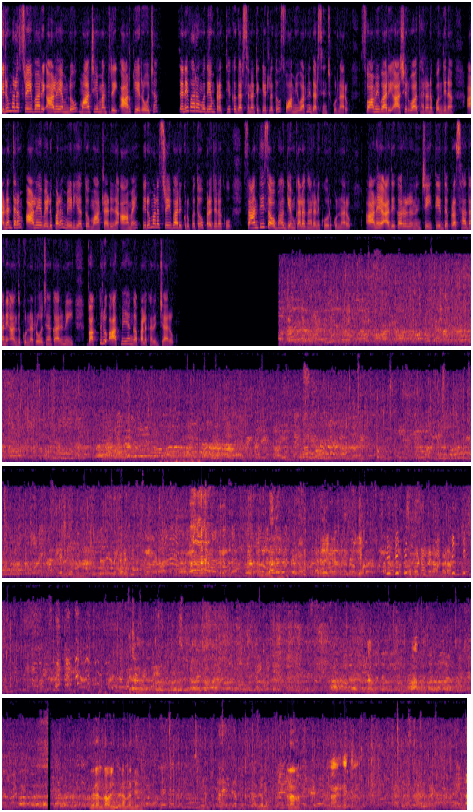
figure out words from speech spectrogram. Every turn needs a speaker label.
Speaker 1: తిరుమల శ్రీవారి ఆలయంలో మాజీ మంత్రి ఆర్కే రోజా శనివారం ఉదయం ప్రత్యేక దర్శన టికెట్లతో స్వామివారిని దర్శించుకున్నారు. స్వామివారి ఆశీర్వాదాలను పొందిన అనంతరం ఆలయ వెలుపల మీడియాతో మాట్లాడిన ఆమె తిరుమల శ్రీవారి కృపతో ప్రజలకు శాంతి సౌభాగ్యం కలగాలని కోరుకున్నారు. ఆలయ అధికారుల నుంచి తీర్థ ప్రసాదాన్ని అందుకున్న రోజా గారిని భక్తులు ఆత్మీయంగా పలకరించారు.
Speaker 2: మేడం రావాలి మేడం రండి అన్న, అన్న.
